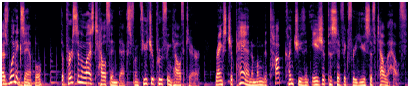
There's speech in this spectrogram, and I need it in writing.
As one example, the Personalized Health Index from Future Proofing Healthcare ranks Japan among the top countries in Asia Pacific for use of telehealth.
